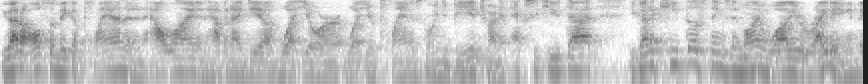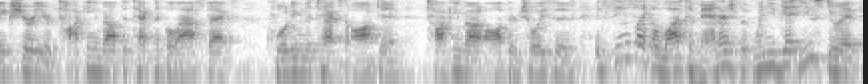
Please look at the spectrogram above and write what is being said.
You got to also make a plan and an outline and have an idea of what your what your plan is going to be and try to execute that. You got to keep those things in mind while you're writing and make sure you're talking about the technical aspects quoting the text often, talking about author choices. It seems like a lot to manage, but when you get used to it,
